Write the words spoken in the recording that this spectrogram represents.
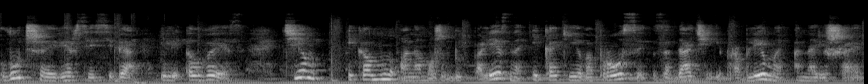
«Лучшая версия себя» или ЛВС, чем и кому она может быть полезна и какие вопросы, задачи и проблемы она решает.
